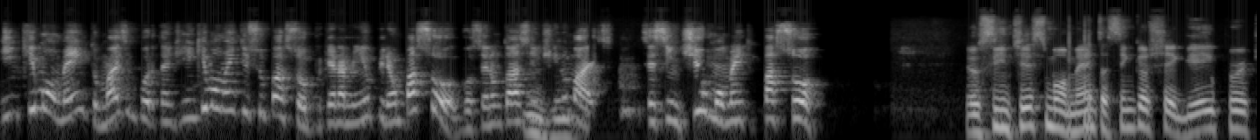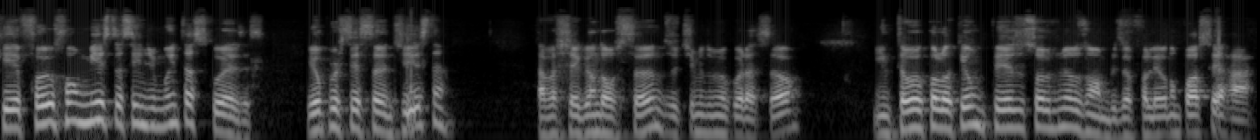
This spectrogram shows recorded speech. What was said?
Em que momento, mais importante, em que momento isso passou? Porque, na minha opinião, passou. Você não está sentindo uhum. mais. Você sentiu o momento? Passou. Eu senti esse momento assim que eu cheguei, porque foi, foi um misto assim, de muitas coisas. Eu, por ser Santista, estava chegando ao Santos, o time do meu coração, então eu coloquei um peso sobre meus ombros. Eu falei, eu não posso errar.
